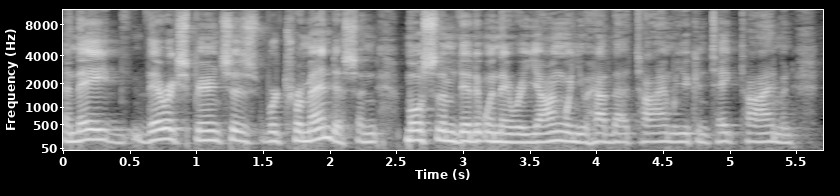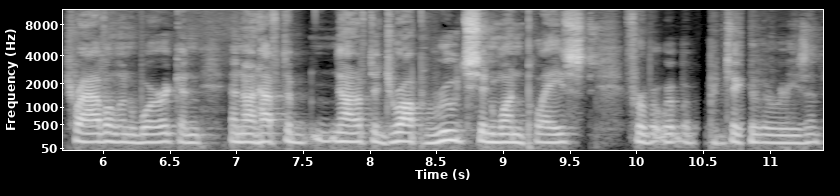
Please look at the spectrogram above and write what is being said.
And they, their experiences were tremendous. And most of them did it when they were young, when you have that time where you can take time and travel and work and, and not have to, not have to drop roots in one place for a particular reason.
